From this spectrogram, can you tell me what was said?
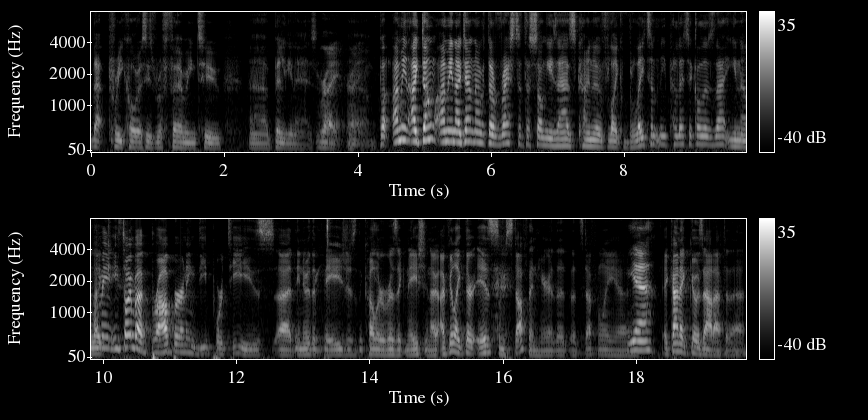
that pre-chorus is referring to uh, billionaires. Right, right. Um, but I mean, I don't. I mean, I don't know if the rest of the song is as kind of like blatantly political as that. You know, like I mean, he's talking about brow burning deportees. Uh, they know that beige is the color of resignation. I, I feel like there is some stuff in here that, that's definitely. Uh, yeah, It kind of goes out after that.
